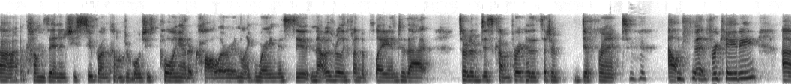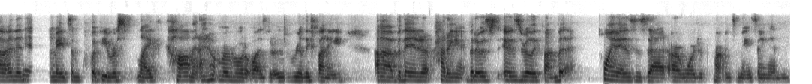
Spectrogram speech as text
uh, comes in and she's super uncomfortable and she's pulling at her collar and like wearing this suit and that was really fun to play into that sort of discomfort because it's such a different outfit for Kady. Uh, and then yeah. made some quippy res- like comment. I don't remember what it was, but it was really funny. Uh, but they ended up cutting it. But it was it was really fun. But point is is that our wardrobe department's amazing and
